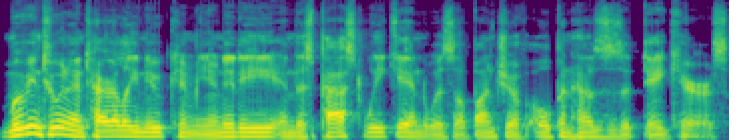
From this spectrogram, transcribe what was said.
moving to an entirely new community. And this past weekend was a bunch of open houses at daycares.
